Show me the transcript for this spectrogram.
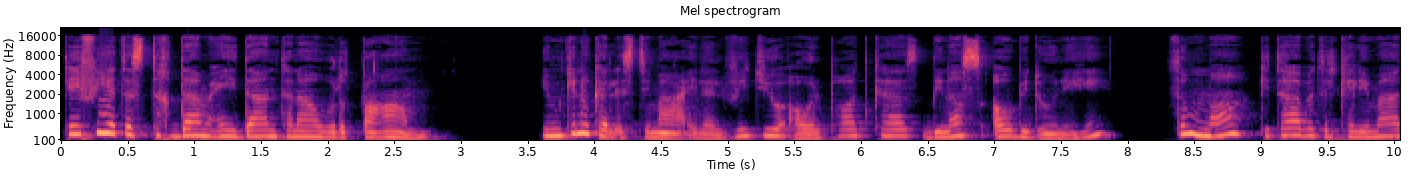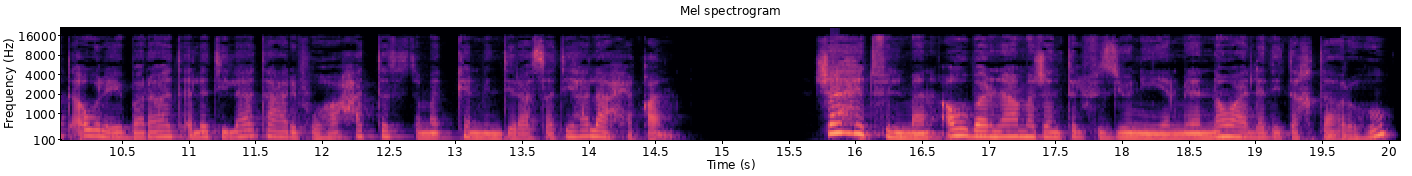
كيفية استخدام عيدان تناول الطعام. يمكنك الاستماع إلى الفيديو أو البودكاست بنص أو بدونه ثم كتابة الكلمات أو العبارات التي لا تعرفها حتى تتمكن من دراستها لاحقًا. شاهد فيلمًا أو برنامجًا تلفزيونيًا من النوع الذي تختاره.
